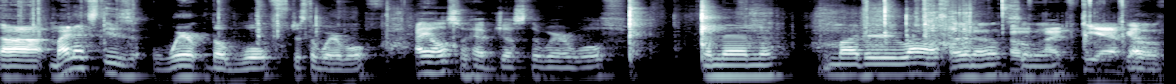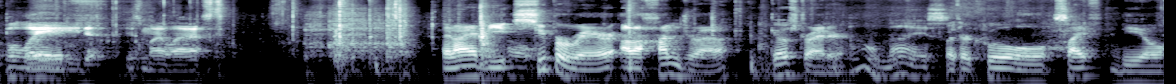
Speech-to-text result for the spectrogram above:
Uh, my next is where the wolf, just the werewolf, I also have just the werewolf. and then my very last. Oh no, Oh, Simeon. I've, yeah, I've got Oh, Blade is my last. And I have the super rare Alejandra Ghost Rider Oh, nice. with her cool scythe deal.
